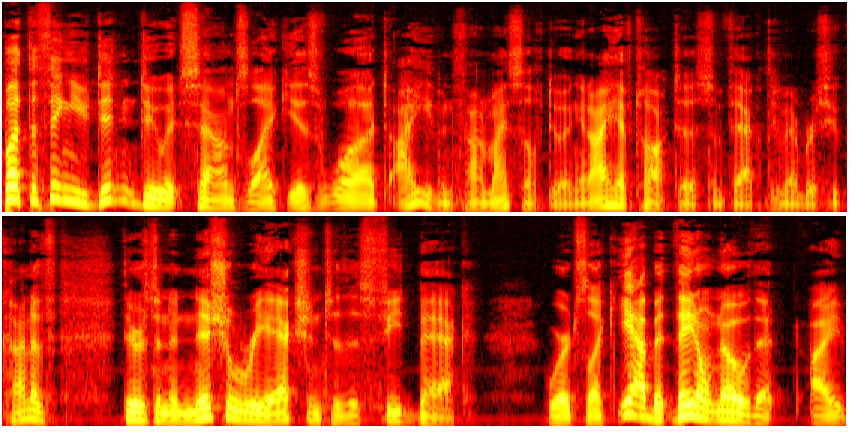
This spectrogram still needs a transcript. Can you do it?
But the thing you didn't do, it sounds like, is what I even found myself doing. And I have talked to some faculty members who kind of, there's an initial reaction to this feedback where it's like, yeah, but they don't know that I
